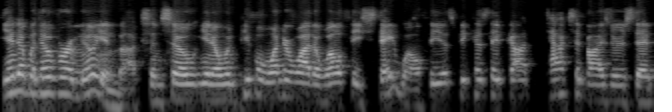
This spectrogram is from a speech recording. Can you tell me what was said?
you end up with over a million bucks. And so, you know, when people wonder why the wealthy stay wealthy, it's because they've got tax advisors that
